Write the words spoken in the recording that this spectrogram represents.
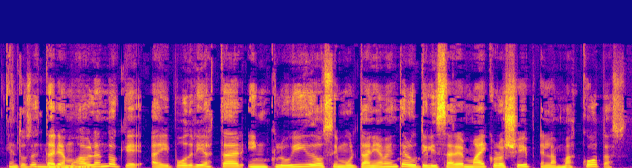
Entonces estaríamos hablando que ahí podría estar incluido simultáneamente el utilizar el microchip en las mascotas.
